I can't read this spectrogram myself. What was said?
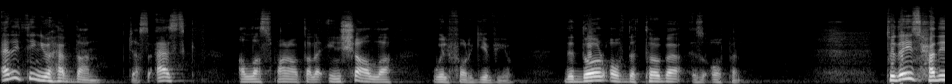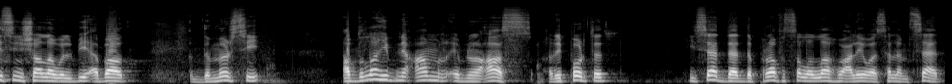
Anything you have done, just ask Allah subhanahu wa ta'ala, inshallah, will forgive you. The door of the tawbah is open. Today's hadith, inshallah, will be about the mercy. Abdullah ibn Amr ibn al-As reported, he said that the Prophet sallallahu alaihi wasallam said,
